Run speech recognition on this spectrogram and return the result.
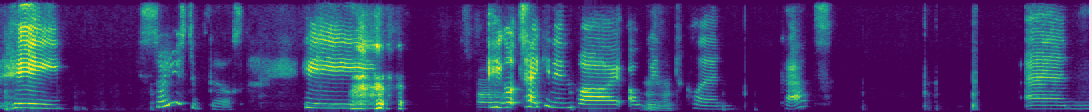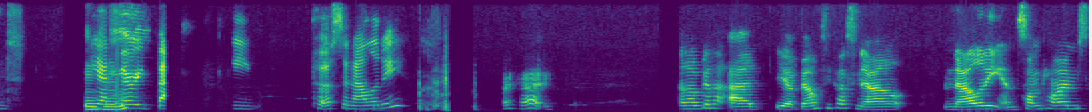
He so used to girls. He he got taken in by a Wind Clan cat, and he had a Mhm. very backy personality. Okay. And I'm gonna add, yeah, bouncy personality, and sometimes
